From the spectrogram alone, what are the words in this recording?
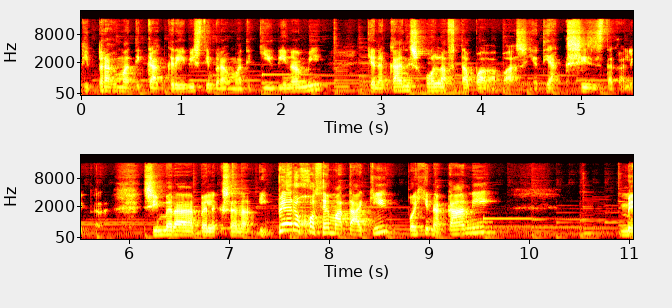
τι πραγματικά κρύβεις στην πραγματική δύναμη και να κάνεις όλα αυτά που αγαπάς, γιατί αξίζεις τα καλύτερα. Σήμερα επέλεξα ένα υπέροχο θεματάκι που έχει να κάνει με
